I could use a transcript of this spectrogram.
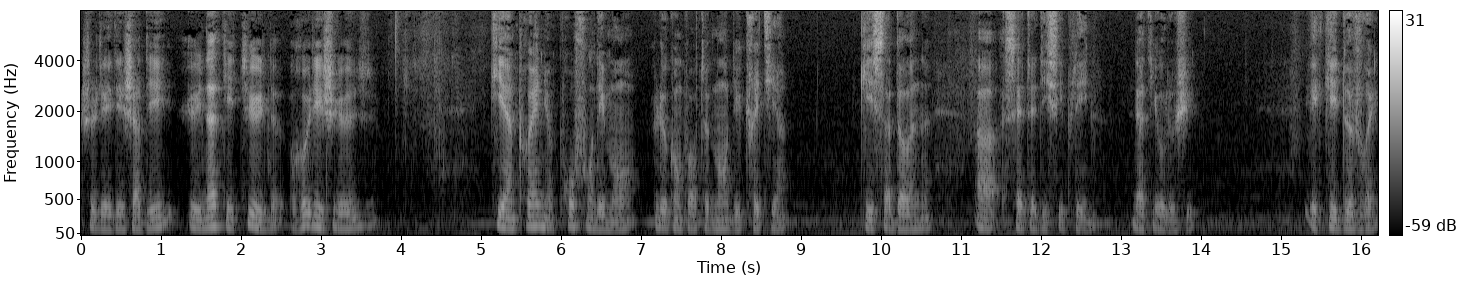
je l'ai déjà dit, une attitude religieuse qui imprègne profondément le comportement du chrétien qui s'adonne à cette discipline, la théologie, et qui devrait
